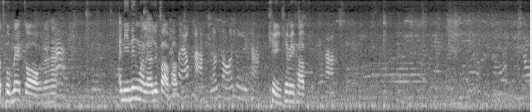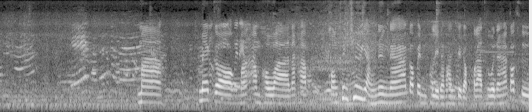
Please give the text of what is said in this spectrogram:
าทูแม่กลองนะฮะ อันนี้นึ่งมาแล้วหรือเปล่าครับ แล้วค่ะร้อนๆเลยค่ะ เข่งใช่ไหมครับ ค่ะ มาแม่กลองมาอัมพวานะครับ ของขึ้นชื่ออย่างหนึ่งนะฮะก็เป็นผลิตภัณฑ์เกี่ยวกับปลาทูนะฮะก็คือ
